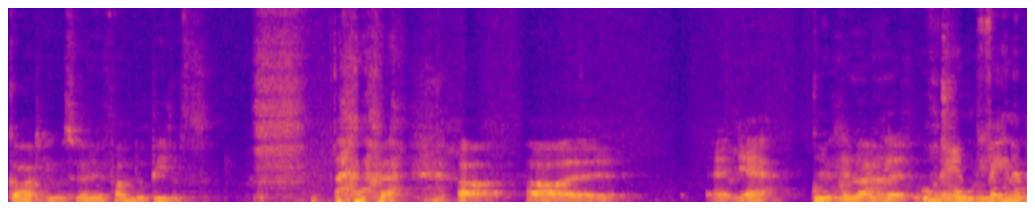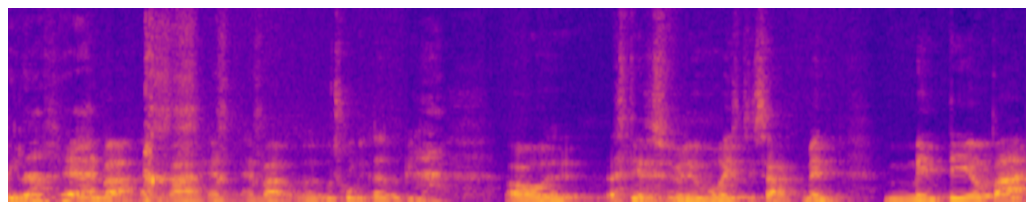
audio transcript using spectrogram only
God, he was very fond of Beatles. og og øh, ja, Gud, han var glad, utrolig. Fan af biler. Ja, han var, han var, han, han var øh, utrolig glad for biler. Og øh, altså, det er selvfølgelig humoristisk sagt, men, men det er jo bare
